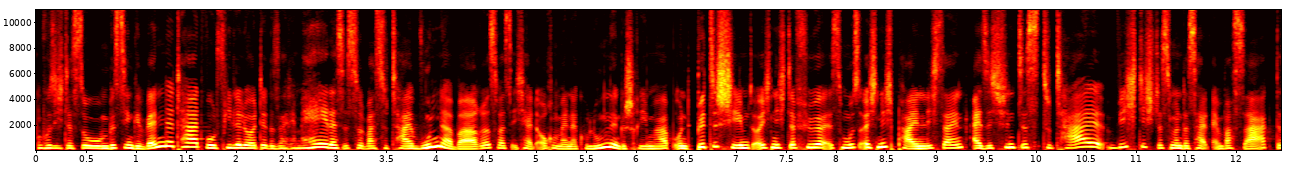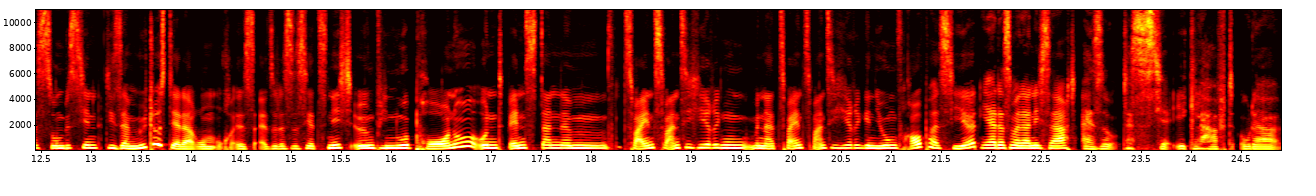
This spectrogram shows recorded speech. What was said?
wo sich das so ein bisschen gewendet hat, wo viele Leute gesagt haben, hey, das ist so was total Wunderbares, was ich halt auch in meiner Kolumne geschrieben habe. Und bitte schämt euch nicht dafür, es muss euch nicht peinlich sein. Also ich finde es total wichtig, dass man das halt einfach sagt, dass so ein bisschen dieser Mythos, der darum auch ist. Also das ist jetzt nicht irgendwie nur Porno und wenn es dann einem 22-jährigen, mit einer 22-jährigen jungen Frau passiert, ja, dass man da nicht sagt, also das ist ja ekelhaft oder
